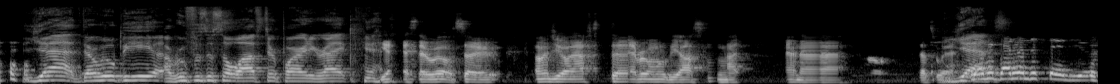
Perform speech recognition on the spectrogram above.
yeah, there will be a Rufus Du Sol after party, right? yes, there will. So Angio after everyone will be asking that, and uh, that's where. Yeah. Everybody understand you.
